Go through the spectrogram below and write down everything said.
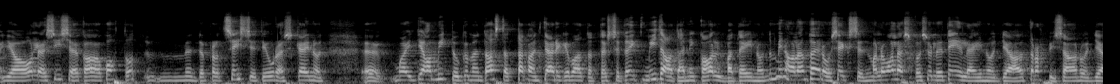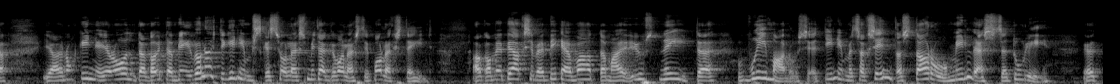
ja olles ise ka kohtu nende protsesside juures käinud. Äh, ma ei tea, mitukümmend aastat tagantjärgi vaadatakse kõik, mida ta on ikka halba teinud, mina olen ka elus eksinud, ma olen vales kohas üle tee läinud ja trahvi saanud ja ja, ja noh, kinni ei ole olnud, aga ütleme ei ole ühtegi inimest, kes oleks midagi valesti poleks teinud. aga me peaksime pigem vaatama just neid võimalusi, et inimene saaks endast aru, millest see tuli. Et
